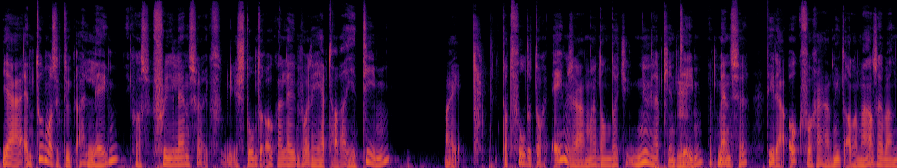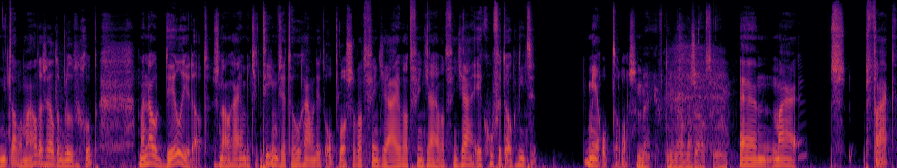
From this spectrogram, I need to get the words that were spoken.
Ja, en toen was ik natuurlijk alleen. Ik was freelancer. Ik, je stond er ook alleen voor. En je hebt al wel je team. Maar dat voelde toch eenzamer dan dat je... Nu heb je een team met mensen die daar ook voor gaan. Niet allemaal, ze hebben niet allemaal dezelfde bloedgroep. Maar nou deel je dat. Dus nou ga je met je team zitten. Hoe gaan we dit oplossen? Wat vind jij? Wat vind jij? Wat vind jij? Ik hoef het ook niet meer op te lossen. Nee, je hoeft niet meer allemaal zelf te doen. En, maar vaak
